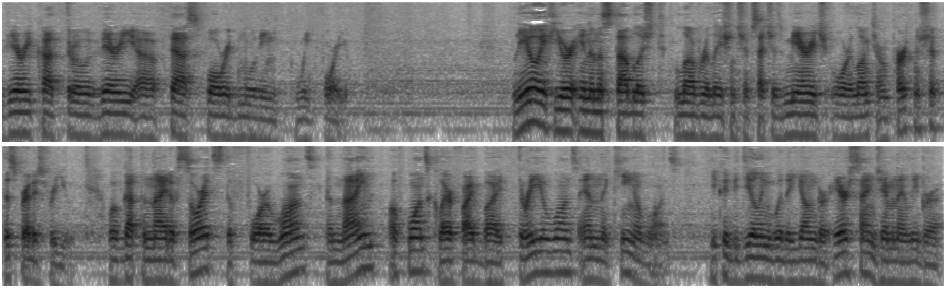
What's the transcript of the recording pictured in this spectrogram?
very cutthroat, very uh, fast forward moving week for you. Leo, if you're in an established love relationship such as marriage or long-term partnership, this spread is for you. We've got the Knight of Swords, the Four of Wands, the Nine of Wands, clarified by Three of Wands, and the King of Wands. You could be dealing with a younger air sign, Gemini, Libra,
